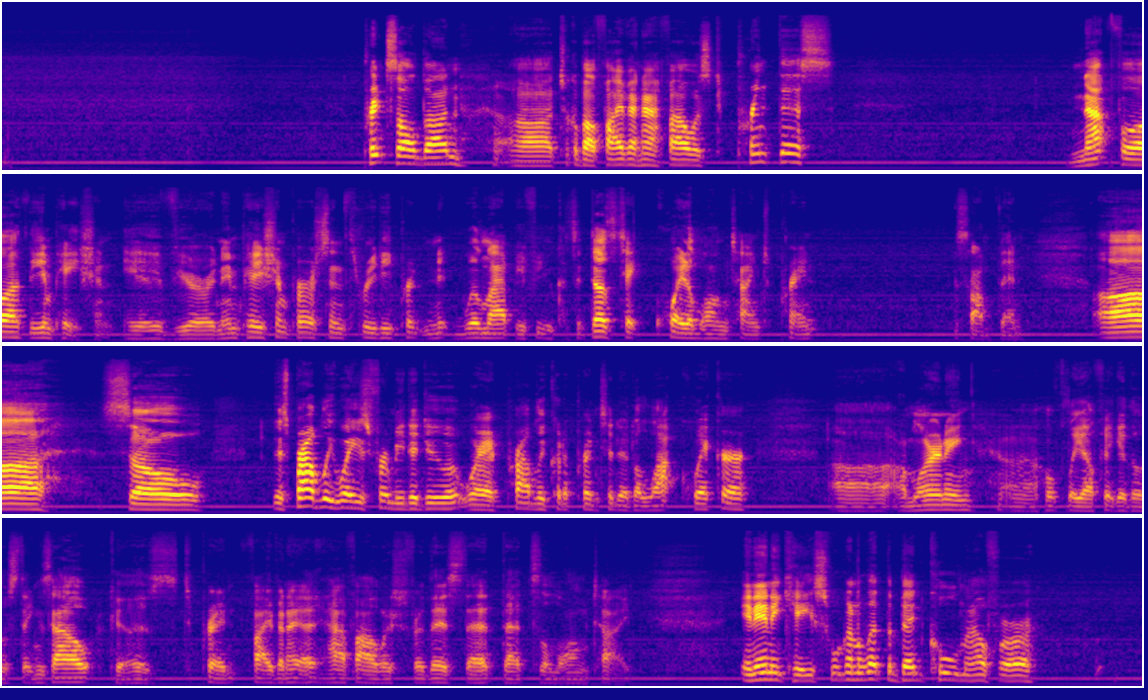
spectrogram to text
Print's all done. Uh, took about five and a half hours to print this. Not for the impatient. If you're an impatient person, 3D printing will not be for you because it does take quite a long time to print something. Uh, so there's probably ways for me to do it where I probably could have printed it a lot quicker. Uh, I'm learning. Uh, hopefully I'll figure those things out because to print five and a half hours for this, that that's a long time. In any case, we're going to let the bed cool now for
